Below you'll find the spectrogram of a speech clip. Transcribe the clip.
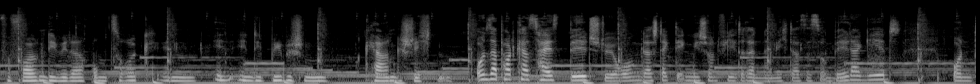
verfolgen die wiederum zurück in, in, in die biblischen Kerngeschichten. Unser Podcast heißt Bildstörung. Da steckt irgendwie schon viel drin, nämlich dass es um Bilder geht. Und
